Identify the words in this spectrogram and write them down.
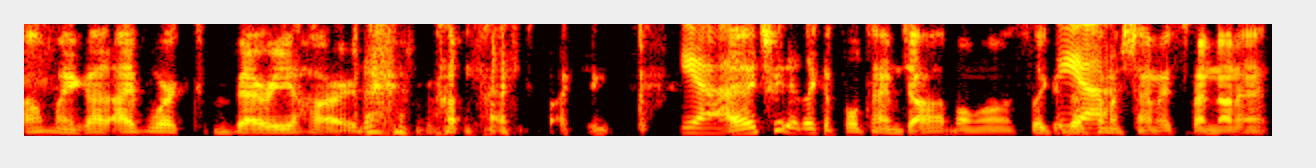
oh my god, I've worked very hard on that fucking. Yeah. I treat it like a full time job almost. Like that's Yeah. how much time I spend on it.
